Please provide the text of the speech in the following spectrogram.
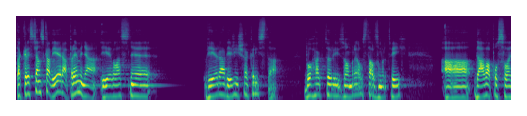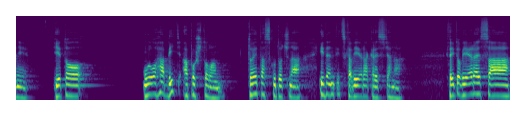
Tá kresťanská viera pre mňa je vlastne viera v Ježíša Krista. Boha, ktorý zomrel, stal z mŕtvych a dáva poslanie. Je to úloha byť apoštolom. To je tá skutočná identická viera kresťana. K tejto viere sa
